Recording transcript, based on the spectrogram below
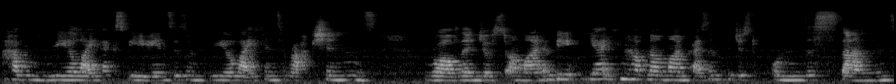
having real life experiences and real life interactions rather than just online. And be yeah, you can have an online presence, but just understand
